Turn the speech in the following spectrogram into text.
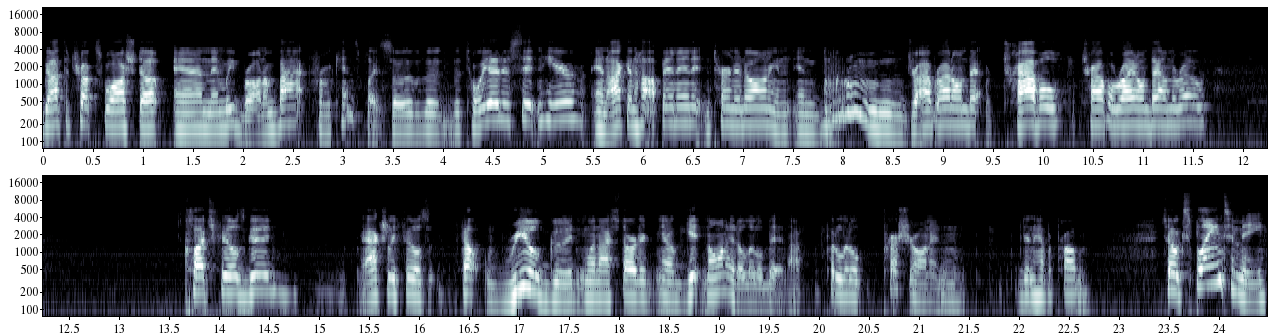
got the trucks washed up and then we brought them back from Ken's place. So the, the Toyota's sitting here and I can hop in, in it and turn it on and, and boom, drive right on down, travel, travel right on down the road. Clutch feels good. Actually feels, felt real good when I started, you know, getting on it a little bit. I put a little pressure on it and didn't have a problem. So explain to me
